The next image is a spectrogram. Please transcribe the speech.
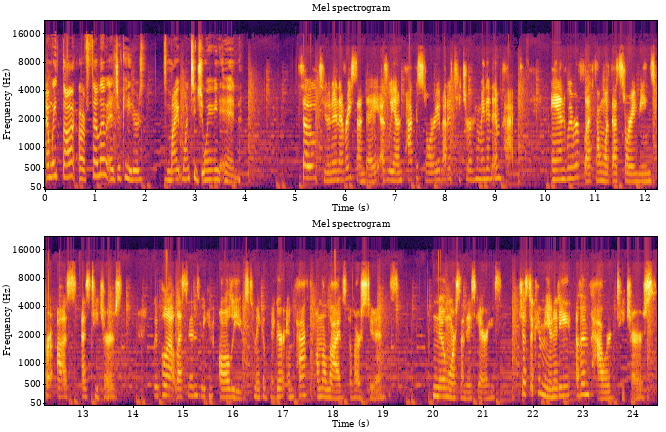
and we thought our fellow educators might want to join in. So tune in every Sunday as we unpack a story about a teacher who made an impact. And we reflect on what that story means for us as teachers. We pull out lessons we can all use to make a bigger impact on the lives of our students. No more Sunday scaries, just a community of empowered teachers.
